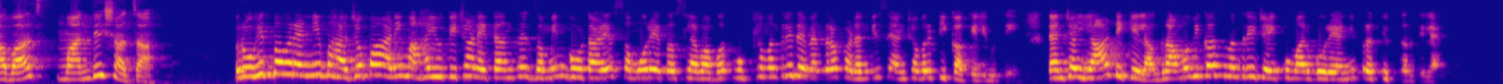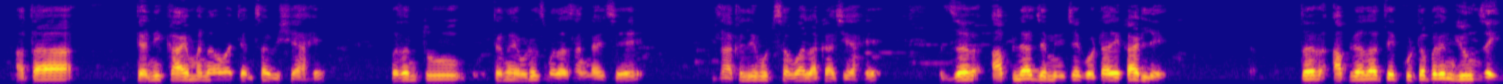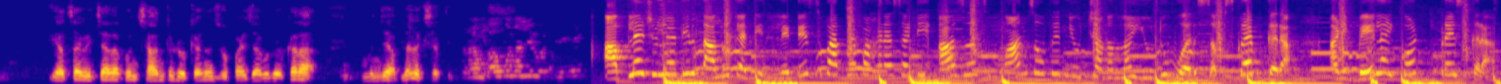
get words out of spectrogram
आवाज मानदेशाचा. रोहित पवार यांनी भाजप आणि महायुतीच्या नेत्यांचे जमीन घोटाळे समोर येत असल्याबाबत मुख्यमंत्री देवेंद्र फडणवीस यांच्यावर टीका केली होती. त्यांच्या या टीकेला ग्रामविकास मंत्री जयकुमार गोरे यांनी प्रत्युत्तर दिलंय. आता त्यांनी काय म्हणावं त्यांचा विषय आहे. परंतु त्यांना एवढंच मला सांगायचंय झाकली मूठ सव्वा लाखाची आहे. जर आपल्या जमिनीचे घोटाळे काढले तर आपल्याला ते कुठंपर्यंत घेऊन जाईल याचा विचार आपण शांत डोक्यानं झोपायच्या अगोदर करा म्हणजे आपल्या लक्षात येईल. आपल्या जिल्ह्यातील तालुक्यातील लेटेस्ट बातम्या पाहण्यासाठी आजच मान चौफेर न्यूज चॅनलला यूट्यूबवर सबस्क्राईब करा आणि बेल आयकॉन प्रेस करा.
